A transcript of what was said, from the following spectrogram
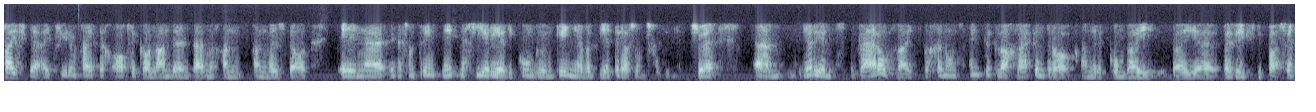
5de uit 54 Afrika lande in terme van van misdaad en uh, en ons omtrent net Nigerië, die Kongo en Kenia wat beter as ons gedoen het. So ehm um, weer eens wêreldwyd begin ons eintlik lagwekkend raak wanneer dit kom by by uh, by wetstoepassing.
